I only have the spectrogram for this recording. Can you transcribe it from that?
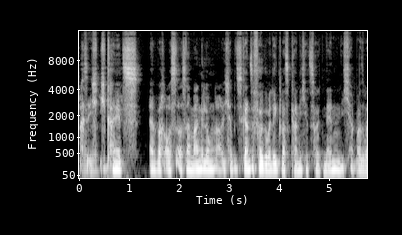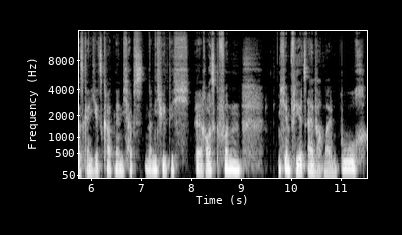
Also ich, ich kann jetzt einfach aus, aus Ermangelung, äh, ich habe die ganze Folge überlegt, was kann ich jetzt heute nennen. Ich habe, also was kann ich jetzt gerade nennen? Ich habe es noch nicht wirklich äh, rausgefunden. Ich empfehle jetzt einfach mal ein Buch,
